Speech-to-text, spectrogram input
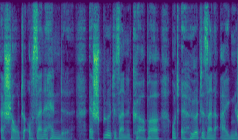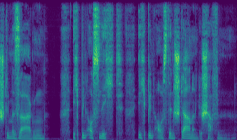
Er schaute auf seine Hände, er spürte seinen Körper und er hörte seine eigene Stimme sagen ich bin aus Licht, ich bin aus den Sternen geschaffen.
